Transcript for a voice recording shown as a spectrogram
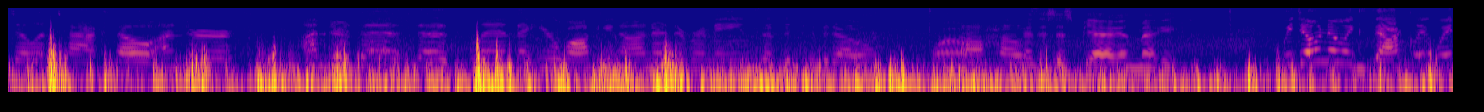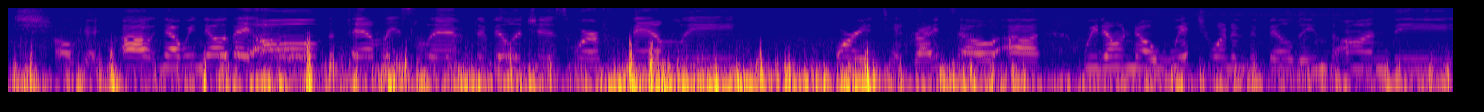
still intact. So under under the, the land that you're walking on are the remains of the Thibodeau Wow. uh, house. And this is Pierre and Marie. We don't know exactly which Okay. Uh, now we know they all the families lived. The villages were family oriented, right? So uh, we don't know which one of the buildings on the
